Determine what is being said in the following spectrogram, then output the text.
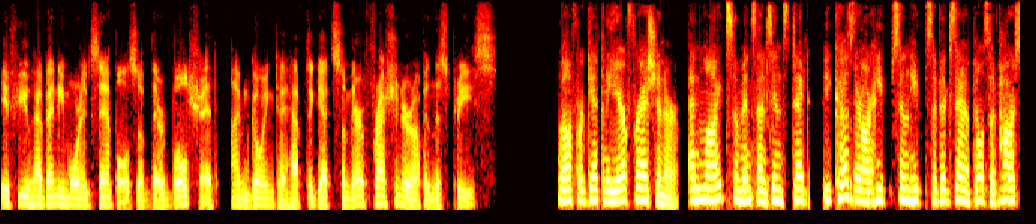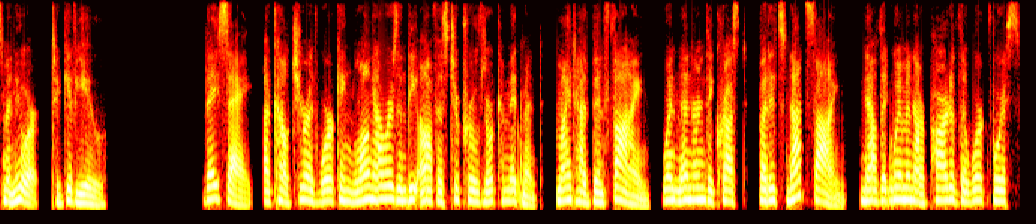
If you have any more examples of their bullshit, I'm going to have to get some air freshener up in this piece. Well forget the air freshener, and light some incense instead, because there are heaps and heaps of examples of horse manure, to give you. They say, a culture of working long hours in the office to prove your commitment, might have been fine, when men earn the crust, but it's not fine, now that women are part of the workforce.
